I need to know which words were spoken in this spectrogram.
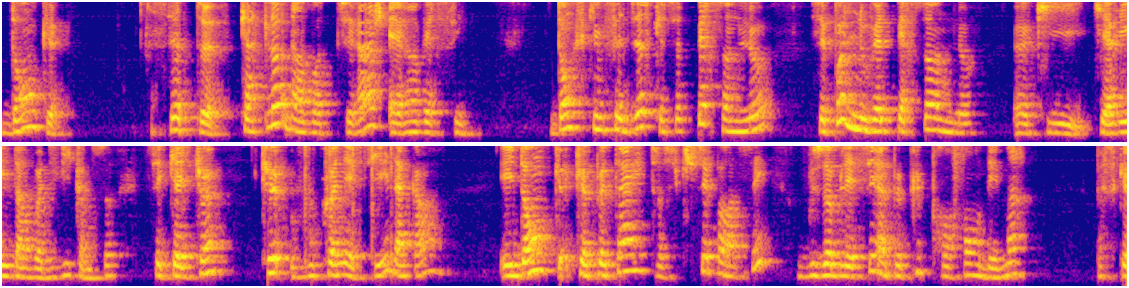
Donc, cette carte-là dans votre tirage est renversée. Donc, ce qui me fait dire que cette personne-là, c'est pas une nouvelle personne là, euh, qui, qui arrive dans votre vie comme ça. C'est quelqu'un que vous connaissiez, d'accord? Et donc, que peut-être ce qui s'est passé vous a blessé un peu plus profondément. Parce que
